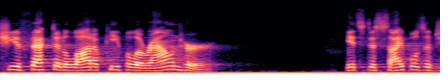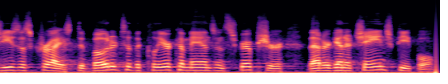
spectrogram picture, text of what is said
She affected a lot of people around her. It's disciples of Jesus Christ, devoted to the clear commands in Scripture, that are going to change people.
